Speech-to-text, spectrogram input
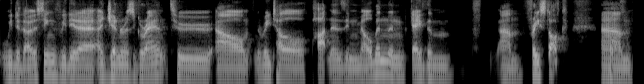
we did those things. We did a, a generous grant to our retail partners in Melbourne and gave them um, free stock. Um,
